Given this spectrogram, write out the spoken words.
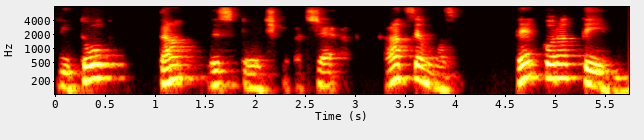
квіток та листочків. Адже аплікація в нас декоративна.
